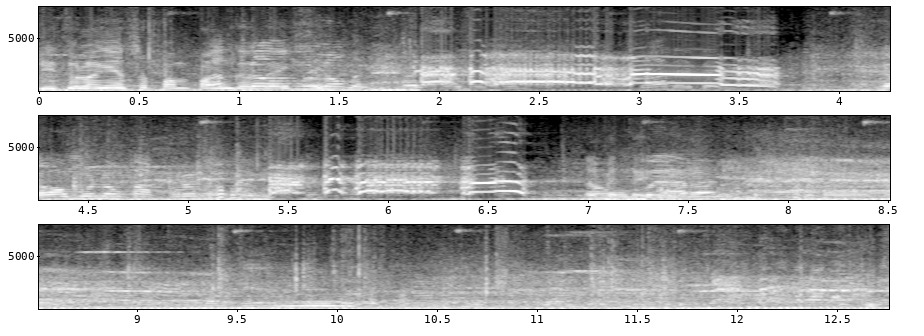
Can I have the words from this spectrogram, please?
Dito lang yan sa Pampanga guys. oh. Gawa mo ng. Sa kong bayaran. Guys,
